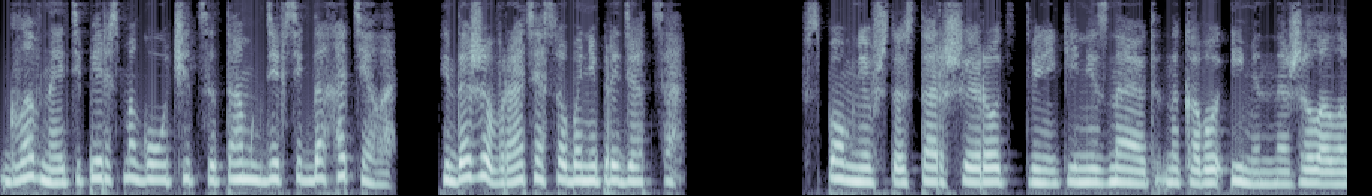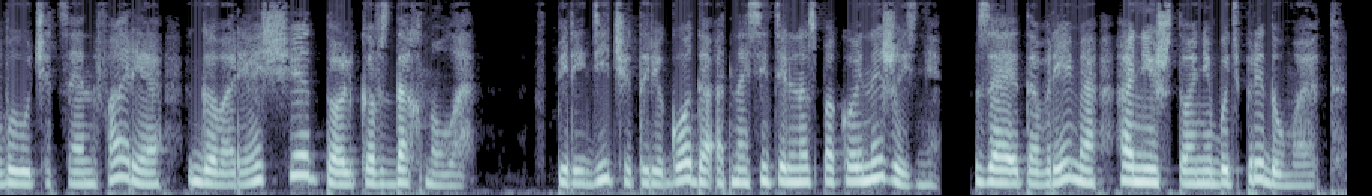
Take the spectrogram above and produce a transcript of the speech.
Главное, теперь смогу учиться там, где всегда хотела. И даже врать особо не придется. Вспомнив, что старшие родственники не знают, на кого именно желала выучиться Энфария, говорящая только вздохнула. Впереди четыре года относительно спокойной жизни. За это время они что-нибудь придумают.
